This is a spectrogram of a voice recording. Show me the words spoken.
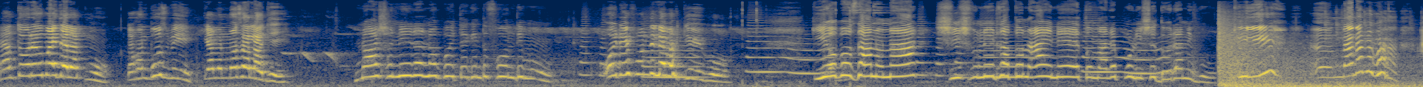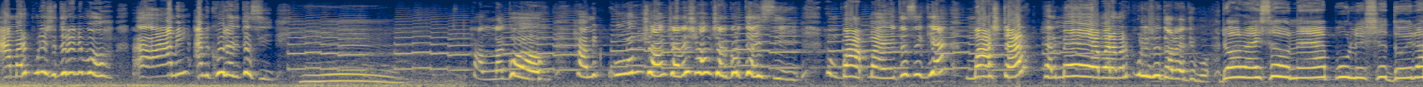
এখন তোরেও বাইরে রাখব তখন বুঝবি কেমন মজা লাগে। নশো নিরানব্বইতে কিন্তু ফোন দিমু। ওইটাই ফোন দিলে আবার কি হইব? কি হব জানো না? শিশু নির্যাতন আইনে তোমারে পুলিশে ধরে নিব। কি? না না বাবা আমার পুলিশে ধরে নিব। আমি আমি খুলে দিতেছি। আল্লাহ গো আমি কোন সংসারে সংসার করতে আইছি? বাপ মা হইতেছে গিয়া মাস্টার আর মেয়ে আবার আমার পুলিশে ধরে দিব। ডরাইছো না পুলিশে দইরা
